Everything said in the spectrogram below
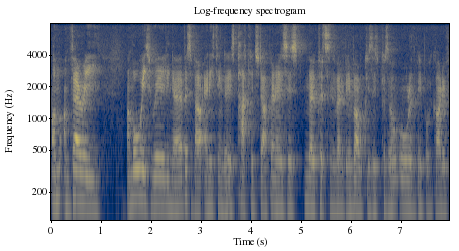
I'm I'm very I'm always really nervous about anything that is packaged up, and this is no criticism of anybody involved because because all, all of the people who kind of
